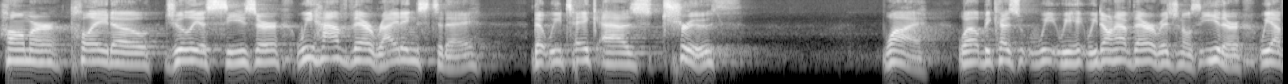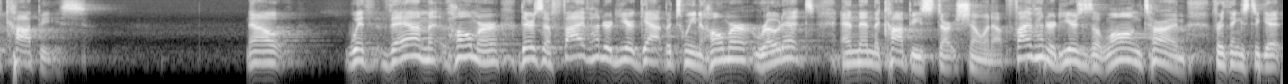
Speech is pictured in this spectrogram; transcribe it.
Homer, Plato, Julius Caesar, we have their writings today that we take as truth why? Well, because we, we, we don't have their originals either, we have copies. Now, with them, Homer, there's a 500 year gap between Homer wrote it and then the copies start showing up. 500 years is a long time for things to get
